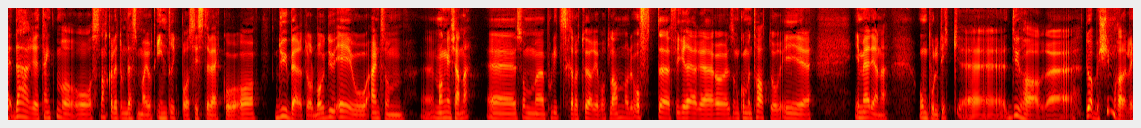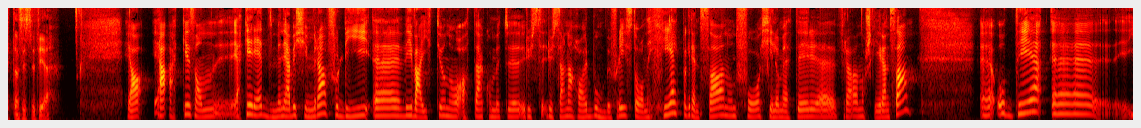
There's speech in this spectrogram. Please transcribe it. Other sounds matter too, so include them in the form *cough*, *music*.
der tenkte vi å, snakke litt om det som har gjort inntrykk på oss siste uke. Og du, Berit Aalborg, du er jo en som mange kjenner. Som politisk redaktør i vårt land, og du ofte figurerer som kommentator i, i mediene om politikk. Du har, du har bekymra deg litt den siste tida? Ja, jeg er ikke sånn Jeg er ikke redd, men jeg er bekymra. Fordi eh, vi veit jo nå at det er kommet eh, russ, Russerne har bombefly stående helt på grensa, noen få kilometer eh, fra norskegrensa. Eh, og det eh,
